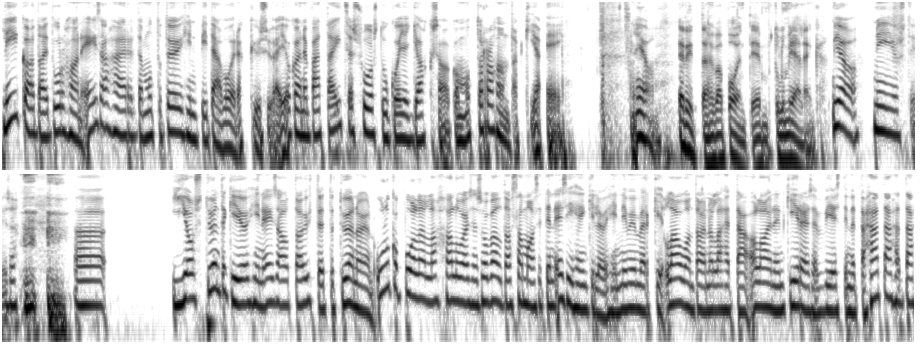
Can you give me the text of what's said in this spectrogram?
Liikaa tai turhaan ei saa häiritä, mutta töihin pitää voida kysyä. Jokainen päättää itse suostuuko ja jaksaako, mutta rahan takia ei. Joo. Erittäin hyvä pointti, ei tullut mieleenkään. Joo, niin justiinsa. Ö, jos työntekijöihin ei saa ottaa yhteyttä työnajan ulkopuolella, haluaisin soveltaa samaa sitten esihenkilöihin. Nimimerkki lauantaina lähettää alainen kiireisen viestin, että hätä, hätä,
